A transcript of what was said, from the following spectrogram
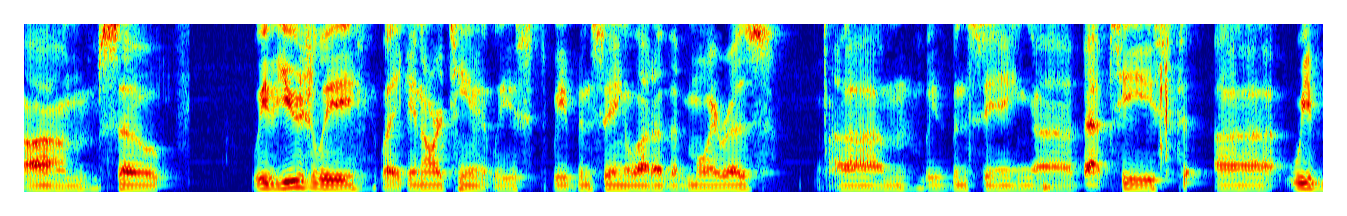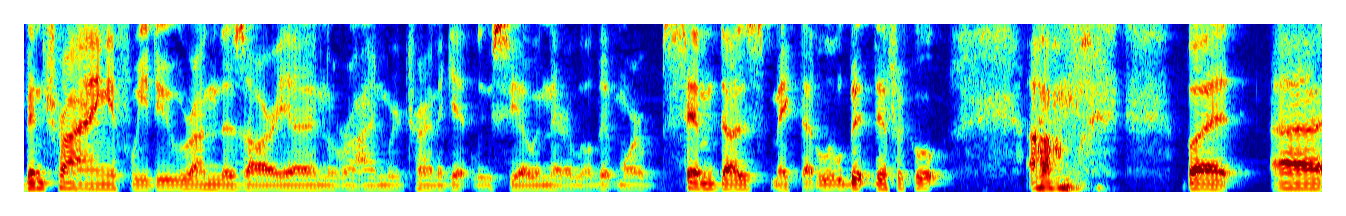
Um, so we've usually, like in our team at least, we've been seeing a lot of the Moiras Um, we've been seeing uh, Baptiste. Uh, we've been trying, if we do run the Zarya and the Rein, we're trying to get Lucio in there a little bit more. Sim does make that a little bit difficult. Um, but uh,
